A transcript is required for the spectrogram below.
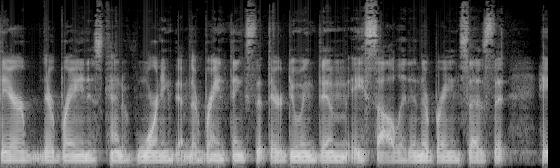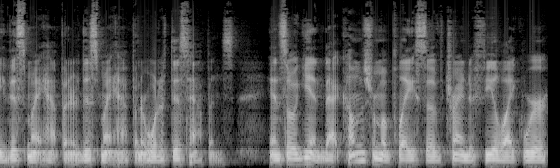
their their brain is kind of warning them. Their brain thinks that they're doing them a solid, and their brain says that, hey, this might happen, or this might happen, or what if this happens? And so again, that comes from a place of trying to feel like we're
